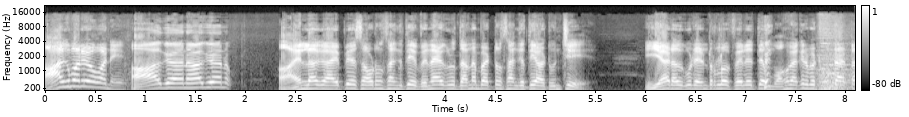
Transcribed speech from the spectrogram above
ఆగమని ఆగాను ఆగాను. ఆయనలాగా ఐపీఎస్ అవడం సంగతి వినాయకుడు దండం పెట్టడం సంగతి అటు ఉంచి ఈ ఏడాది కూడా ఇంటర్లో ఫెయిల్ అయితే మొహం ఎక్కడ పెట్టుకుంటాట?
